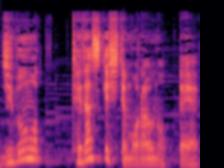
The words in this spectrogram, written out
自分を手助けしてもらうのって、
